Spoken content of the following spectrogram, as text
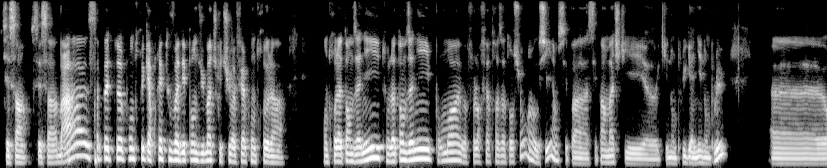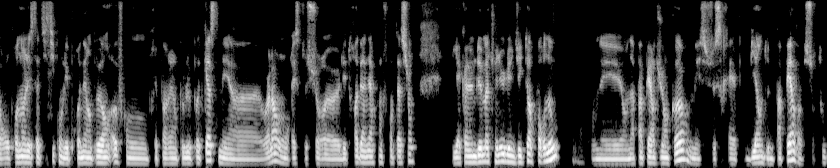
C'est ça, c'est ça. Bah, ça peut être un bon truc. Après, tout va dépendre du match que tu vas faire contre la, contre la Tanzanie. La Tanzanie, pour moi, il va falloir faire très attention hein, aussi. Hein. C'est pas, c'est pas un match qui est, euh, qui non plus gagné non plus. Euh, en reprenant les statistiques, on les prenait un peu en off quand on préparait un peu le podcast, mais euh, voilà, on reste sur les trois dernières confrontations. Il y a quand même deux matchs nuls et une victoire pour nous. On n'a pas perdu encore, mais ce serait bien de ne pas perdre, surtout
